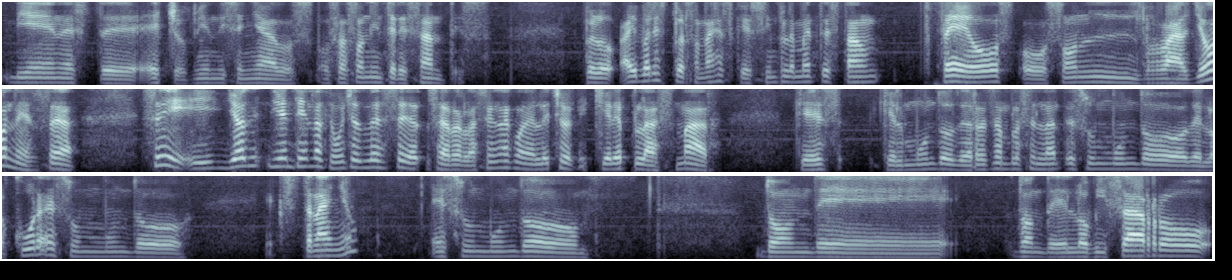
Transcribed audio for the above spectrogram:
bien este, hechos, bien diseñados, o sea, son interesantes. Pero hay varios personajes que simplemente están feos o son rayones, o sea, sí, y yo, yo entiendo que muchas veces se, relaciona con el hecho de que quiere plasmar que es que el mundo de Red Pleasant es un mundo de locura, es un mundo extraño, es un mundo donde donde lo bizarro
